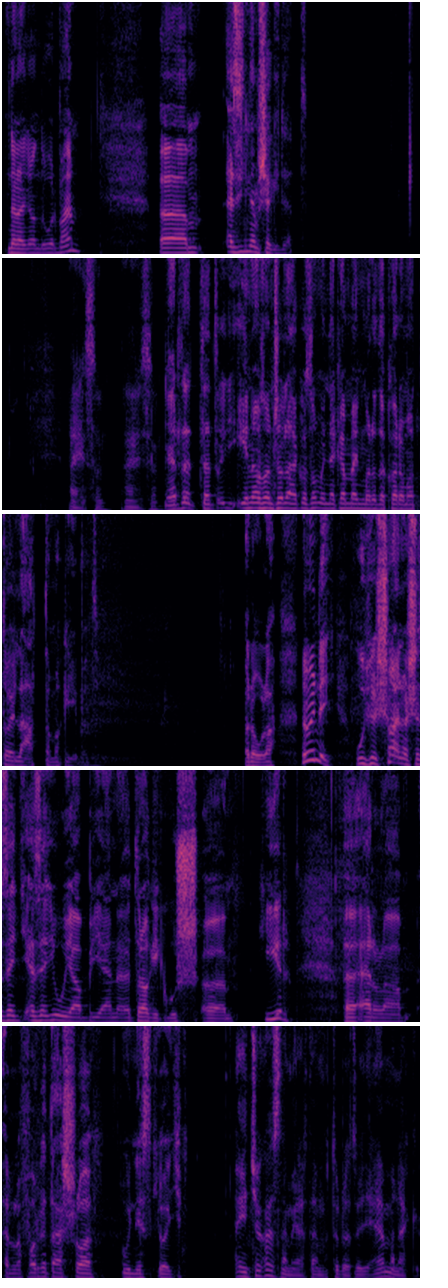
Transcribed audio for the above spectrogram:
de nagyon durván. Ö, ez így nem segített. Elhiszem, elhiszem. Érted? Tehát hogy én azon csodálkozom, hogy nekem megmarad a karom attól, hogy láttam a képet. Róla. Na mindegy. Úgyhogy sajnos ez egy, ez egy újabb ilyen ö, tragikus ö, hír ö, erről, a, erről a forgatásról. Úgy néz ki, hogy Én csak azt nem értem, tudod, hogy elmennek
